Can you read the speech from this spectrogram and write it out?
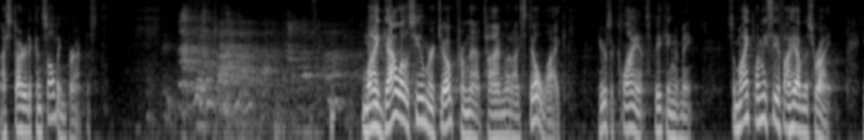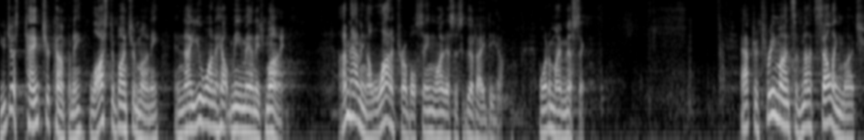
I started a consulting practice. My gallows humor joke from that time that I still like here's a client speaking to me. So, Mike, let me see if I have this right. You just tanked your company, lost a bunch of money, and now you want to help me manage mine. I'm having a lot of trouble seeing why this is a good idea. What am I missing? After three months of not selling much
